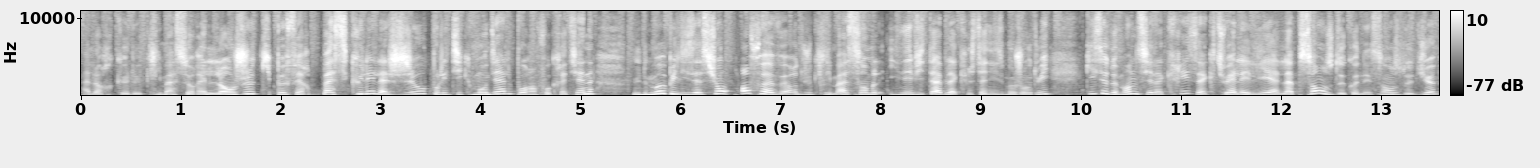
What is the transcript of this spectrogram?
Alors que le climat serait l'enjeu qui peut faire basculer la géopolitique mondiale pour Info Chrétienne, une mobilisation en faveur du climat semble inévitable à Christianisme aujourd'hui, qui se demande si la crise actuelle est liée à l'absence de connaissance de Dieu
